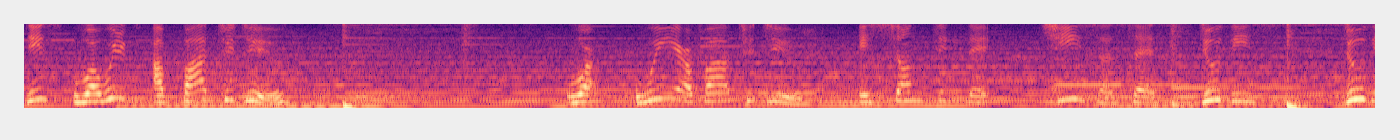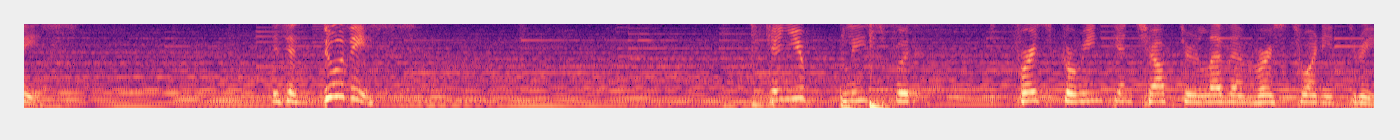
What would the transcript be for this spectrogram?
this, what we're about to do, what we are about to do is something that Jesus says, do this, do this. He says, do this. Can you please put 1 Corinthians chapter 11 verse 23?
